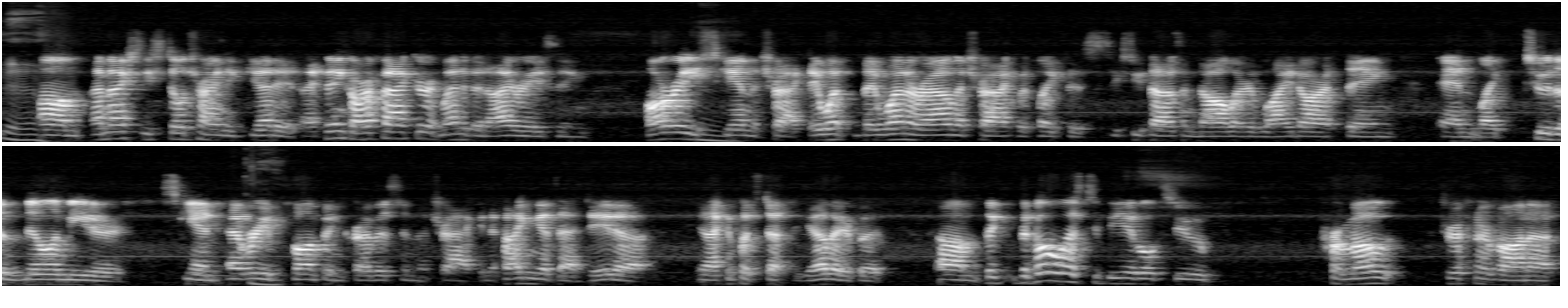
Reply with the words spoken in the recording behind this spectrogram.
Yeah. um, I'm actually still trying to get it. I think rFactor, it might have been iRacing, already Hmm. scanned the track. They went they went around the track with like this sixty thousand dollar lidar thing and like to the millimeter scanned every Hmm. bump and crevice in the track. And if I can get that data, you know, I can put stuff together. But um, the the goal was to be able to promote Drift Nirvana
